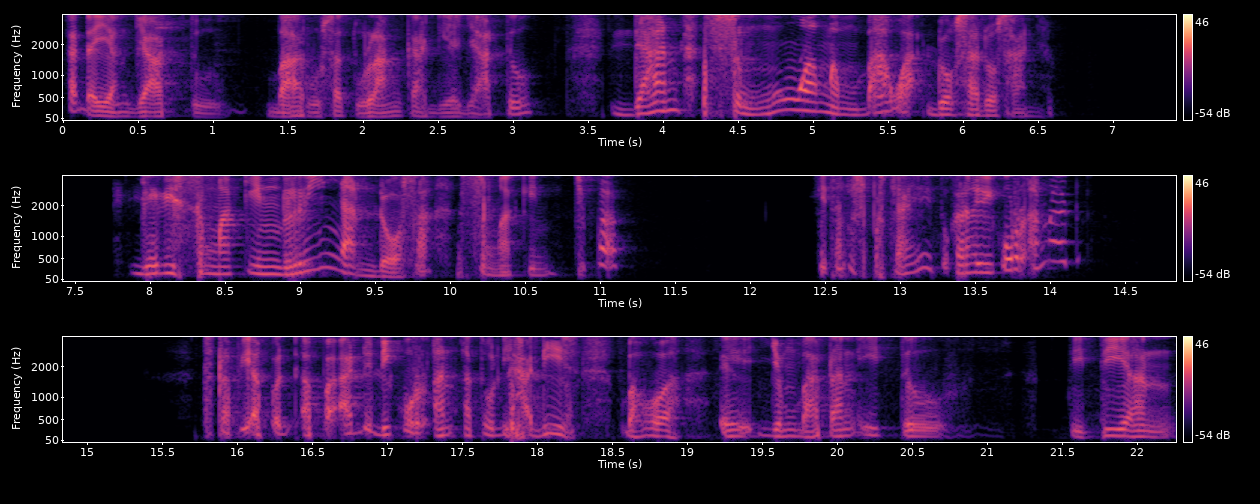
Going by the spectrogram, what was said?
ada yang jatuh baru satu langkah dia jatuh dan semua membawa dosa-dosanya. Jadi semakin ringan dosa, semakin cepat. Kita harus percaya itu karena di Quran ada. Tetapi apa, apa ada di Quran atau di hadis bahwa eh, jembatan itu titian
